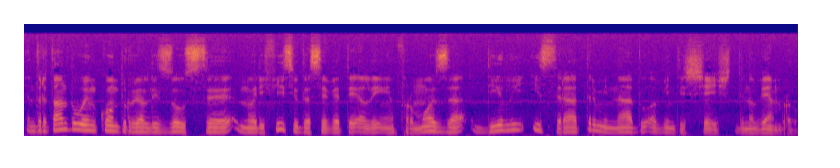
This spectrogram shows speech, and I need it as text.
Entretanto, o encontro realizou-se no edifício da CVT ali em Formosa, Dili, e será terminado a 26 de novembro.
